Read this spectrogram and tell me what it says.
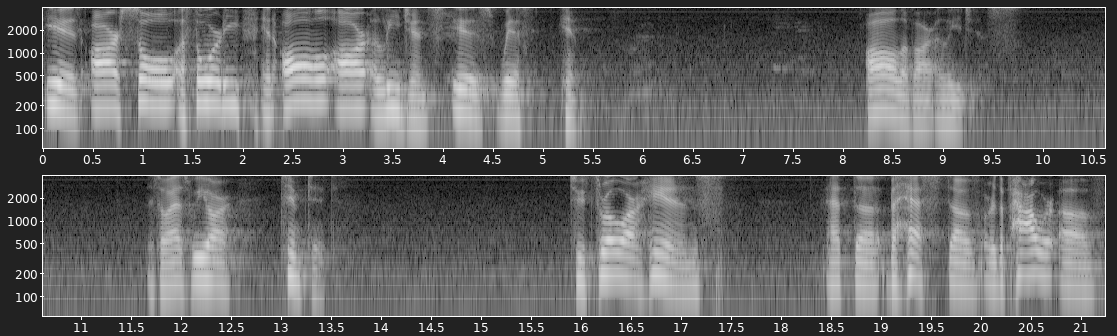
is our sole authority and all our allegiance is with him. All of our allegiance. And so, as we are tempted to throw our hands at the behest of or the power of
